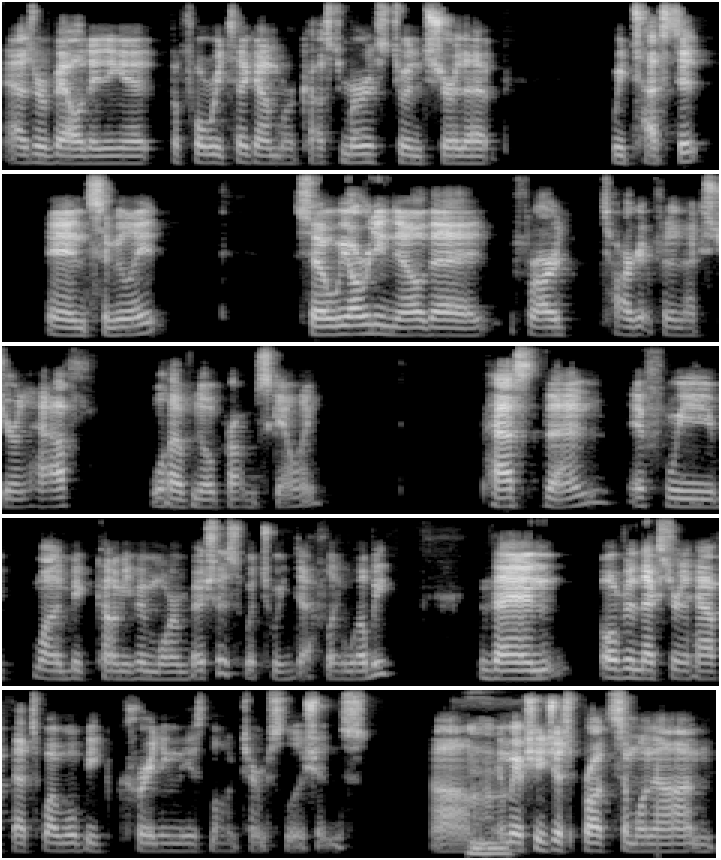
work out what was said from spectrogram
as we're validating it before we take on more customers to ensure that we test it and simulate. So we already know that for our target for the next year and a half, we'll have no problem scaling. Past then, if we want to become even more ambitious, which we definitely will be, then over the next year and a half, that's why we'll be creating these long term solutions. Um, mm-hmm. And we actually just brought someone on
